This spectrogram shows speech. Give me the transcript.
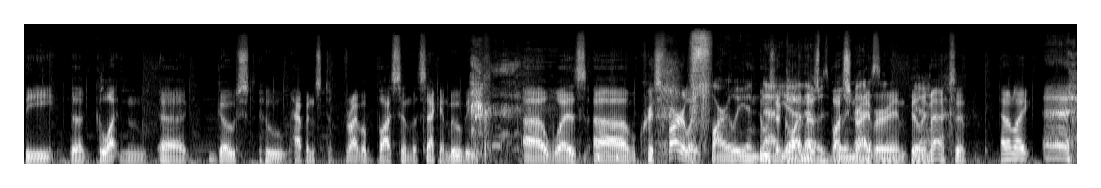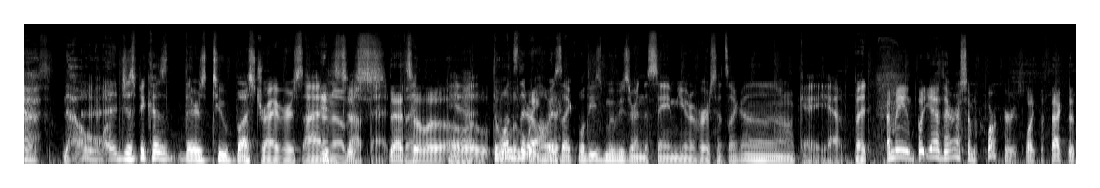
the the glutton uh, ghost who happens to drive a bus in the second movie, uh, was um, Chris Farley Farley and who was a yeah, gluttonous was bus Billy driver Madison. in Billy Yeah. Madison. And I'm like, eh, no. Uh, just because there's two bus drivers, I don't It's know just- about that. that's but a little- a little- the a ones that are always there. like, well, these movies are in the same universe. It's like, oh, okay, yeah, but I mean, but yeah, there are some corkers. Like the fact that,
